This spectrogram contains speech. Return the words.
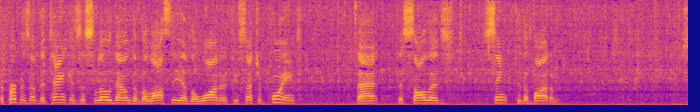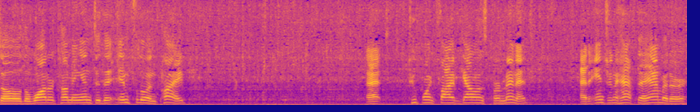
The purpose of the tank is to slow down the velocity of the water to such a point that the solids sink to the bottom. So the water coming into the influent pipe at 2.5 gallons per minute at an inch and a half diameter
